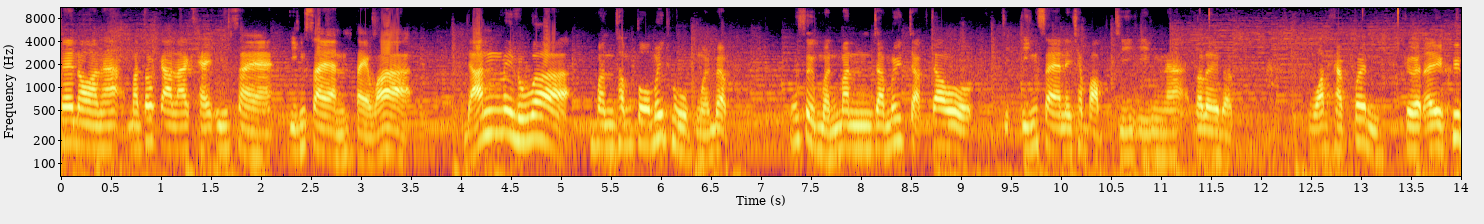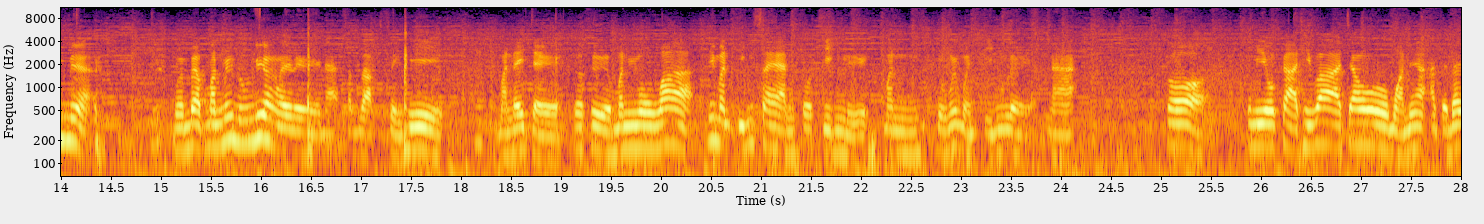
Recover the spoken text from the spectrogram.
แน่นอนฮะมันต้องการลาแคอิงแซนอิงแซน แต่ว่าดันไม่รู้ว่ามันทำตัวไม่ถูกเหมือนแบบ รู้สึกเหมือนมันจะไม่จักเจ้าอิงแซนในฉบับจีอิงนะก็เลยแบบ what happened เกิดอะไรขึ้นเนี่ย เหมือนแบบมันไม่รู้เรื่องอะไรเลยนะสำหรับสิ่งที่มันได้เจอ ก็คือมันงงว่านี่มันอิงแซนตัวจริงหรือมันดูไม่เหมือนอิงเลยนะฮะก็ จะมีโอกาสที่ว่าเจ้าหมอนเนี่ยอาจจะได้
